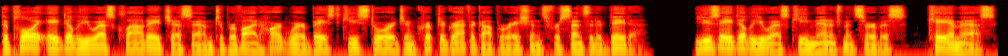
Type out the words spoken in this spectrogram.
Deploy AWS Cloud HSM to provide hardware based key storage and cryptographic operations for sensitive data. Use AWS Key Management Service, KMS,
